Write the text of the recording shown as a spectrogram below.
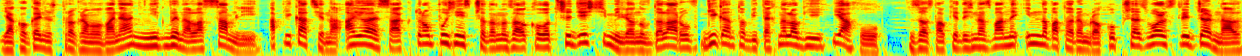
Jako geniusz programowania Nick wynalazł Samli, aplikację na iOS-a, którą później sprzedano za około 30 milionów dolarów gigantowi technologii Yahoo. Został kiedyś nazwany innowatorem roku przez Wall Street Journal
